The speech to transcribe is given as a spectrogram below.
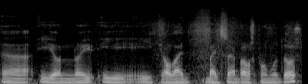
eh, i, on no, i, i que el vaig, vaig rebre els promotors,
